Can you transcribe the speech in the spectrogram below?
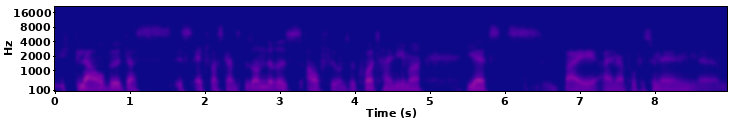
Ich glaube, das ist etwas ganz Besonderes, auch für unsere Chorteilnehmer jetzt bei einer professionellen ähm,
